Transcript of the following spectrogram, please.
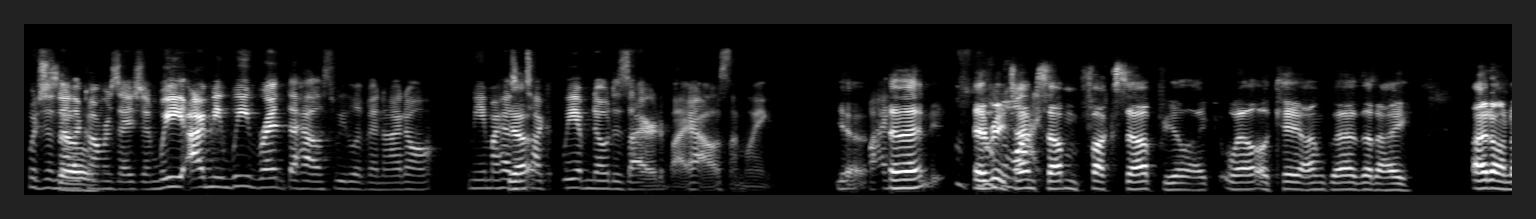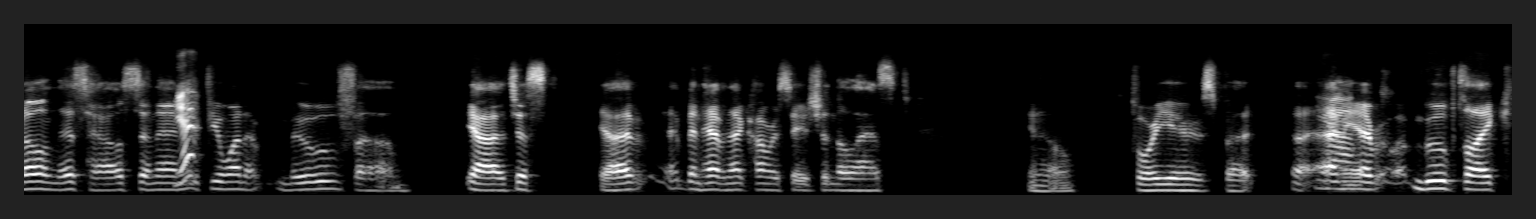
which is another conversation. We, I mean, we rent the house we live in. I don't, me and my husband Yeah. talk, we have no desire to buy a house. I'm like, yeah. Why? And then every time something fucks up, you're like, well, okay, I'm glad that I, I don't own this house. And then Yeah. if you want to move, um, yeah, it's just, yeah, I've, I've been having that conversation the last, you know, four years, but uh, I mean, I moved like,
